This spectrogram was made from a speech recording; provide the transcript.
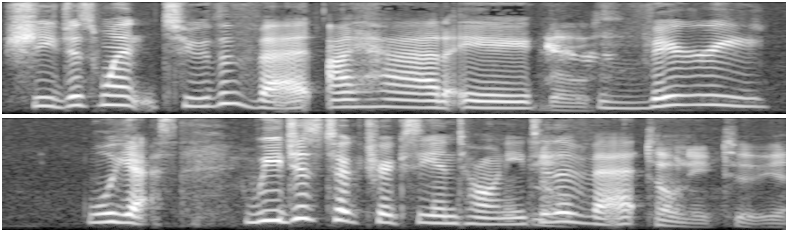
She just went to the vet. I had a Both. very well, yes, we just took Trixie and Tony to No, the vet. Tony too. Yeah.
